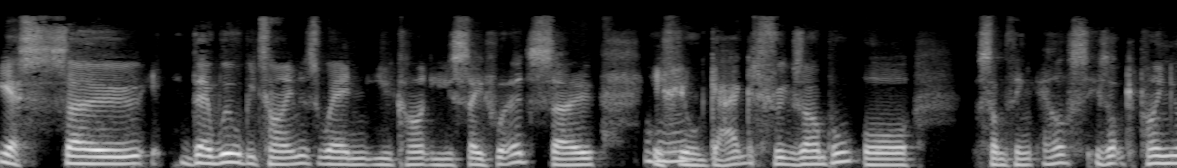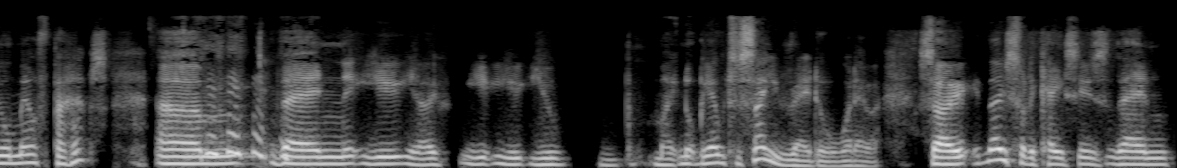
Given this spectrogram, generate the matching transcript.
Yes, so there will be times when you can't use safe words. So mm-hmm. if you're gagged, for example, or something else is occupying your mouth, perhaps, um, then you you know you, you you might not be able to say red or whatever. So in those sort of cases, then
